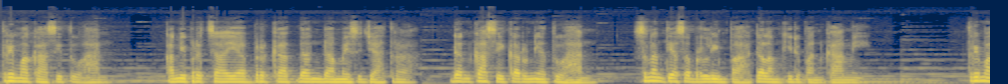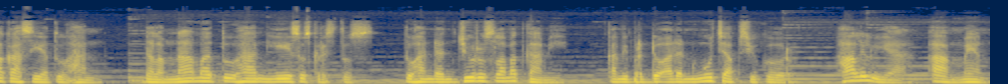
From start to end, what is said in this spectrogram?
Terima kasih Tuhan. Kami percaya berkat dan damai sejahtera dan kasih karunia Tuhan senantiasa berlimpah dalam kehidupan kami. Terima kasih ya Tuhan. Dalam nama Tuhan Yesus Kristus, Tuhan dan Juru Selamat kami, kami berdoa dan mengucap syukur. Haleluya. Amin.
